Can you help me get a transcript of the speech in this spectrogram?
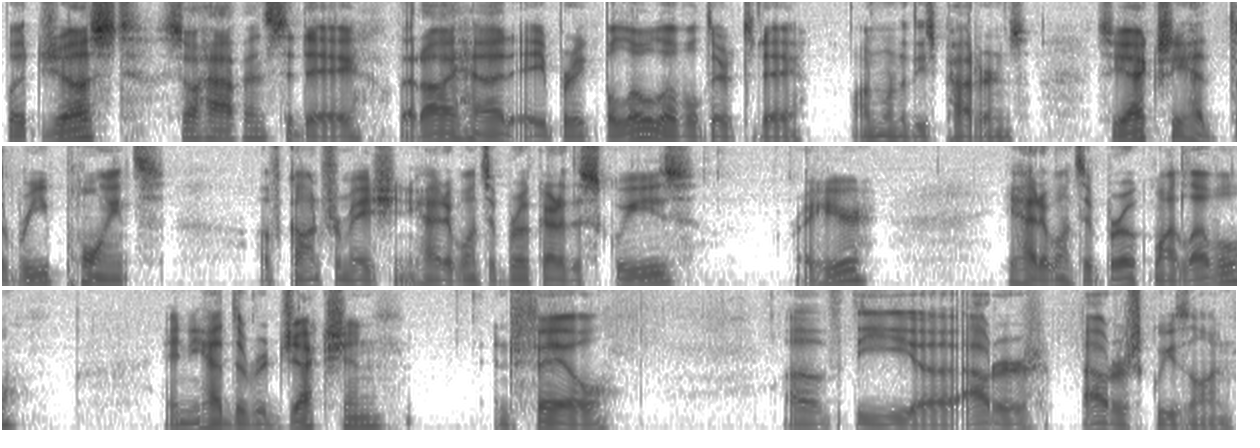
But just so happens today that I had a break below level there today on one of these patterns. So you actually had three points of confirmation. You had it once it broke out of the squeeze right here, you had it once it broke my level, and you had the rejection and fail of the uh, outer outer squeeze line.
